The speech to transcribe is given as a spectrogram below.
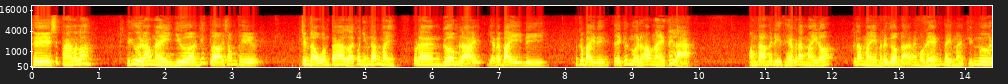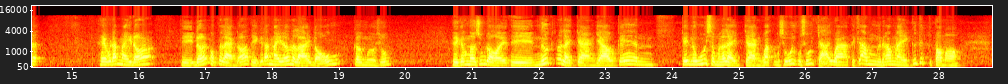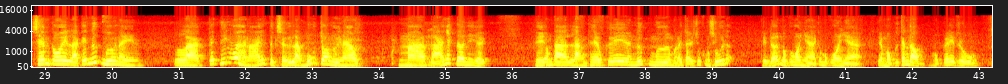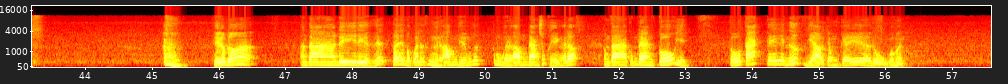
Thì xếp hàng đó thì cái người đàn ông này vừa dứt lời xong thì trên đầu ông ta lại có những đám mây, nó đang gom lại và nó bay đi, nó cứ bay đi. Thì cái người đàn ông này thấy lạ, ông ta mới đi theo cái đám mây đó. Cái đám mây mà nó gom lại, mây màu đen, cái đây mà chuyển mưa đó. Theo cái đám mây đó, thì đến một cái làng đó, thì cái đám mây đó nó lại đổ cơn mưa xuống. Thì cơn mưa xuống rồi thì nước nó lại tràn vào cái cái núi xong rồi nó lại tràn qua con suối con suối chảy qua. Thì cái ông người đàn ông này cứ tiếp tục tò mò xem coi là cái nước mưa này là cái tiếng nói hồi nãy thực sự là muốn cho người nào mà đã nhắc tên như vậy. Thì ông ta lần theo cái nước mưa mà nó chảy xuống con suối đó. Thì đến một cái ngôi nhà có một ngôi nhà và một cái cánh đồng một cái ruộng. Thì lúc đó anh ta đi đi tới một người đàn ông thì có, có một người đàn ông đang xuất hiện ở đó. Ông ta cũng đang cố gì? Cố tác cái nước vào trong cái ruộng của mình.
